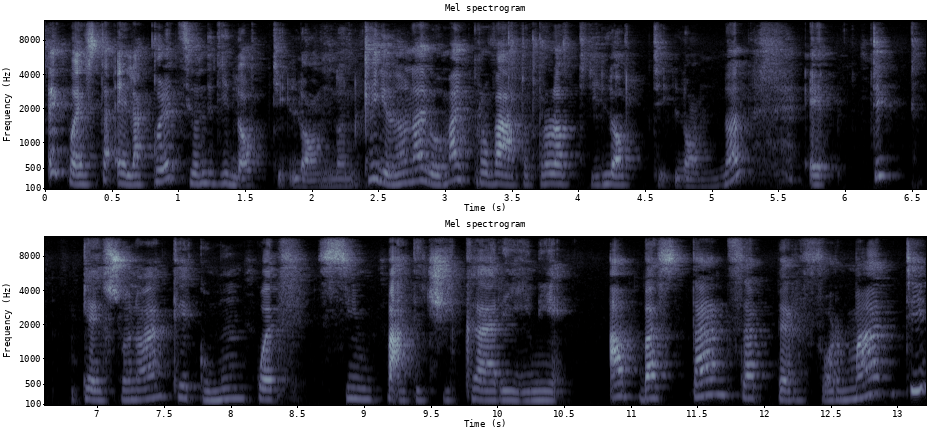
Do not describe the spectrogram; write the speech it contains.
e questa è la collezione di Lotti London che io non avevo mai provato prodotti di Lotti London e che sono anche comunque simpatici, carini, abbastanza performanti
